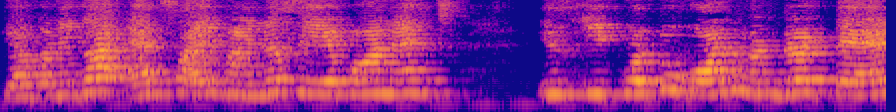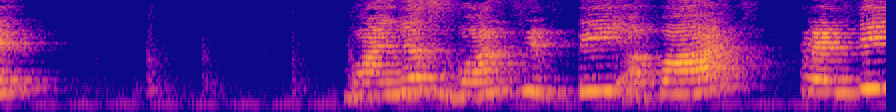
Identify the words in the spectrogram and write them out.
क्या बनेगा? X I minus A upon H is equal to one hundred ten minus one fifty upon twenty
